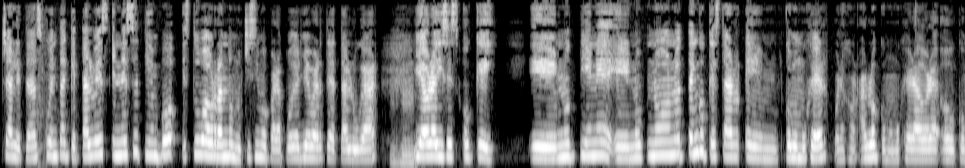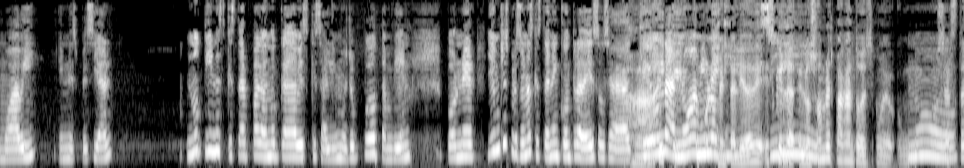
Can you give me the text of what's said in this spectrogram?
chale, te das cuenta que tal vez en ese tiempo estuvo ahorrando muchísimo para poder llevarte a tal lugar, y ahora dices, ok, eh, no tiene, eh, no, no, no tengo que estar em, como mujer, por ejemplo, hablo como mujer ahora, o como Abby en especial, no tienes que estar pagando cada vez que salimos. Yo puedo también poner. Y hay muchas personas que están en contra de eso. O sea, ¿qué onda? No, a mí me. mentalidad de, es que la- los hombres pagan todo, así como, un- No. o sea, está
